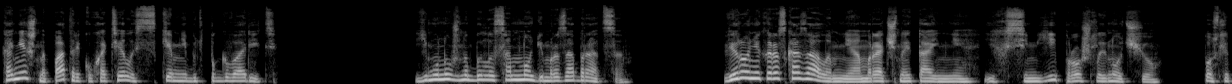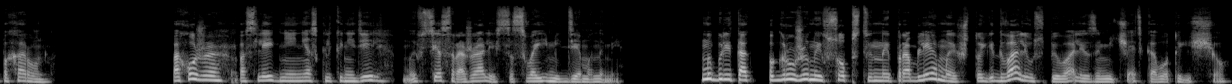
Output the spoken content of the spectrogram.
Конечно, Патрику хотелось с кем-нибудь поговорить. Ему нужно было со многим разобраться. Вероника рассказала мне о мрачной тайне их семьи прошлой ночью, после похорон. Похоже, последние несколько недель мы все сражались со своими демонами. Мы были так погружены в собственные проблемы, что едва ли успевали замечать кого-то еще.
